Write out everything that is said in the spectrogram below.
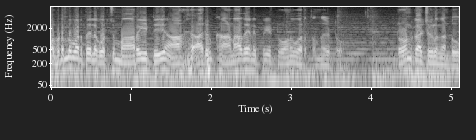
അവിടുന്ന് പറത്തില്ല. കുറച്ച് മാറിയിട്ട് ആരും കാണാതെയാണ് ഇപ്പോൾ ഈ ഡ്രോൺ പറത്തുന്നത് കേട്ടോ. ഡ്രോൺ കാഴ്ചകളും കണ്ടു.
